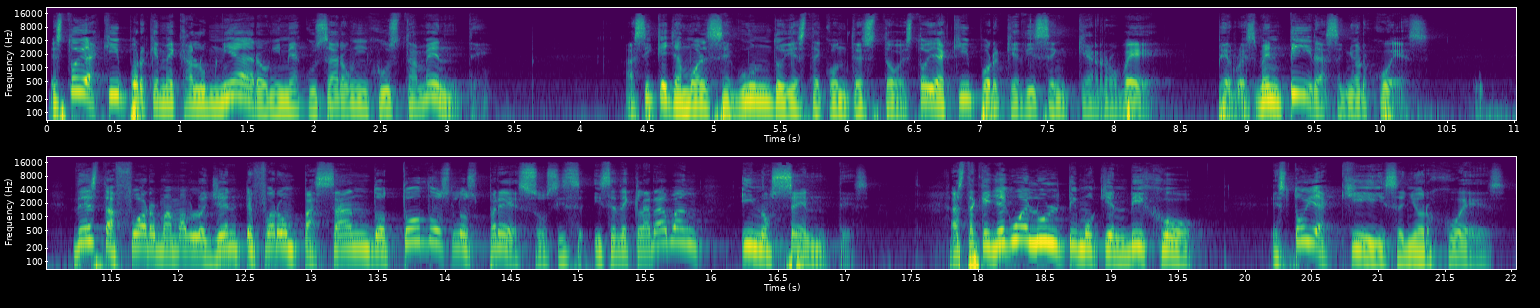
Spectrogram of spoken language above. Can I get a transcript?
Estoy aquí porque me calumniaron y me acusaron injustamente. Así que llamó al segundo y este contestó, Estoy aquí porque dicen que robé, pero es mentira, señor juez. De esta forma, amable oyente, fueron pasando todos los presos y se, y se declaraban inocentes, hasta que llegó el último quien dijo, Estoy aquí, señor juez,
